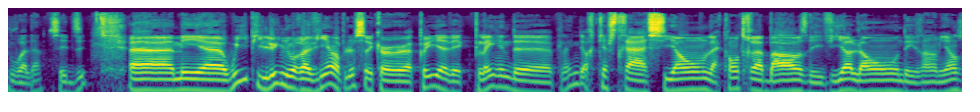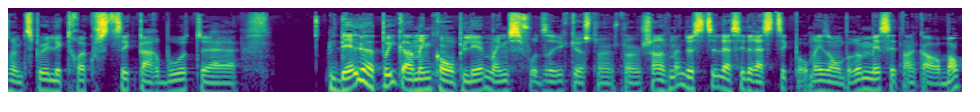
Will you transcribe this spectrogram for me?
voilà, c'est dit. Euh, mais euh, oui, puis lui, il nous revient en plus avec un EP avec plein de plein d'orchestrations, la contrebasse, des violons, des ambiances un petit peu électroacoustiques par bout. euh, Bel EP quand même complet, même s'il faut dire que c'est un, un changement de style assez drastique pour Maison Brume, mais c'est encore bon.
